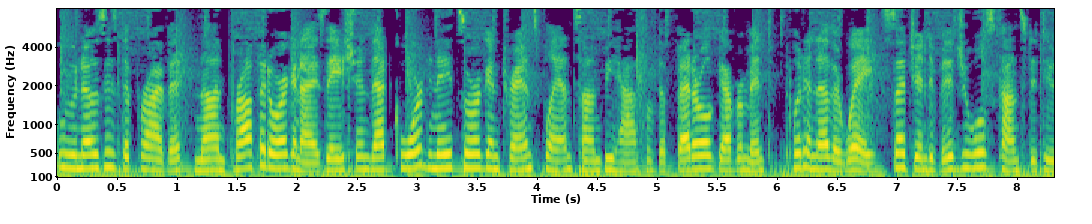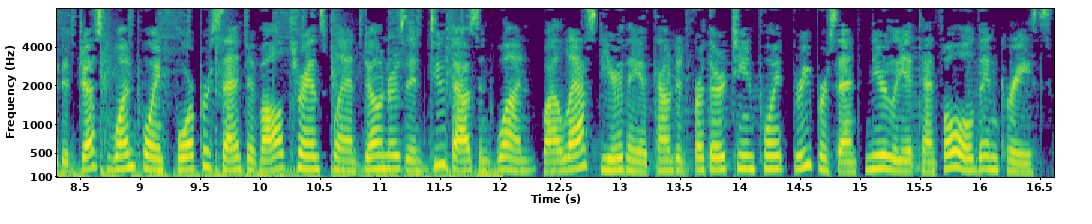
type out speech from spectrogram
UNOS is the private, non-profit organization that coordinates organ transplants on behalf of the federal government. Put another way, such individuals constituted just 1.4% of all transplant donors in 2001, while last year they accounted for 13.3%, nearly a tenfold increase.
